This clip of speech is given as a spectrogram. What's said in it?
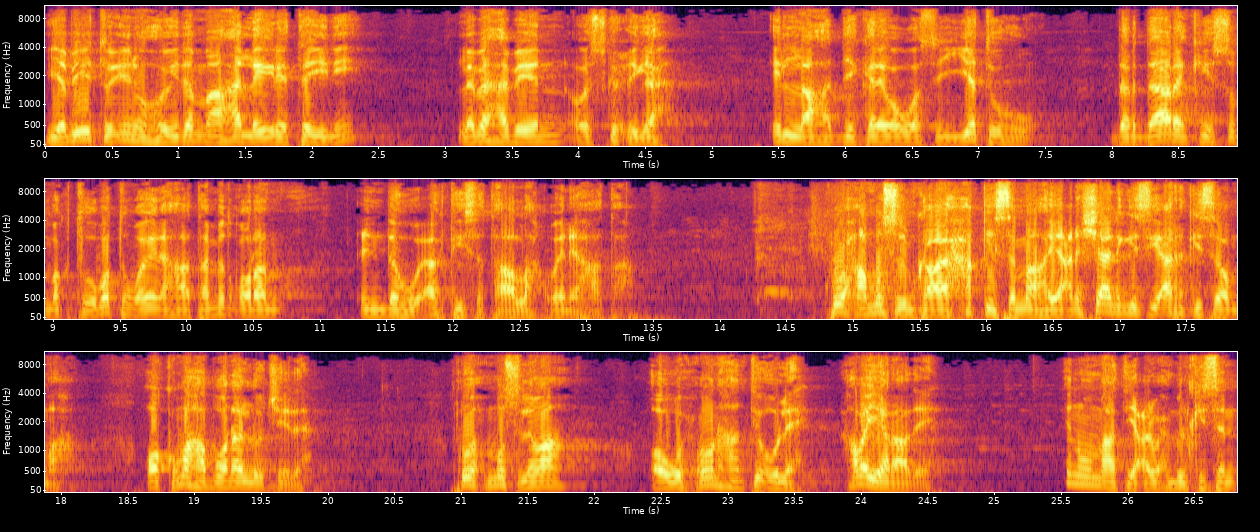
Yabiitu inuu hoydo maaha leylatayni laba habeen oo isku xiga ilaa haddii kale wa wasiyatuhu dardaarankiisu maktuubatun waa inay ahaataa mid qoran cindahu agtiisa taalla waa inay ahaataa. Ruuxa muslimka ah xaqiisa maaha yacni sha'nigiisa iyo arrinkiisaba maaha oo kuma habboonaa loo jeeda. Ruux muslima oo wuxuun hanti u leh haba yaraadee. Inuu maata yani wax mulkisan.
